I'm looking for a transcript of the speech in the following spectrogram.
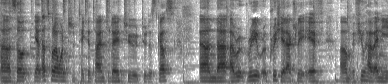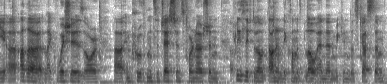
Uh, so yeah, that's what I wanted to take the time today to to discuss. And uh, I would really appreciate actually if um, if you have any uh, other like wishes or uh, improvement suggestions for Notion, please leave them down in the comments below and then we can discuss them.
